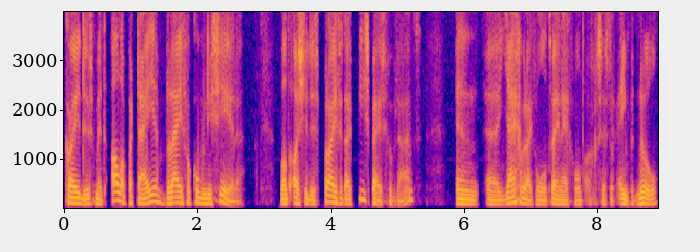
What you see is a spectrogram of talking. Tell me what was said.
kan je dus met alle partijen blijven communiceren. Want als je dus private IP-space gebruikt en eh, jij gebruikt 192.168.1.0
